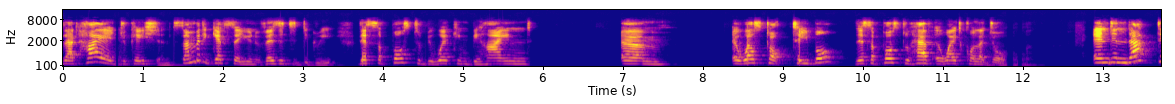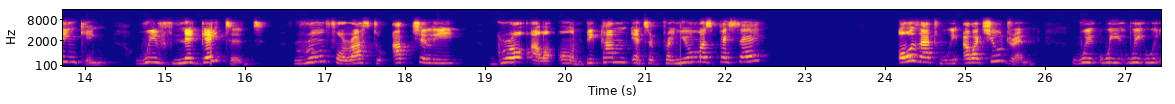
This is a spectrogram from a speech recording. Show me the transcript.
that higher education, somebody gets a university degree, they're supposed to be working behind um, a well stocked table, they're supposed to have a white collar job. And in that thinking, we've negated room for us to actually grow our own, become entrepreneurs per se. All that we, our children, we, we, we, we,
